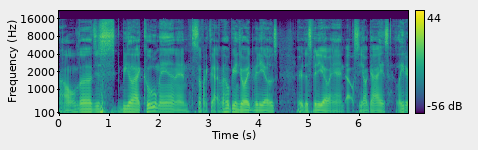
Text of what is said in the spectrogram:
I'll uh, just be like, cool man, and stuff like that. I hope you enjoyed videos or this video, and I'll see y'all guys later.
